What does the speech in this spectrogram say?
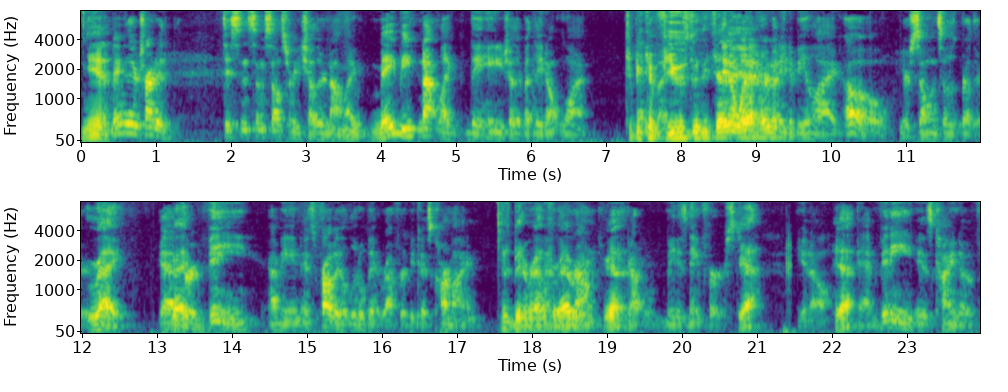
yeah, maybe they're trying to distance themselves from each other, not like maybe not like they hate each other, but they don't want to be anybody- confused with each other. they don't want yeah, I heard- everybody to be like, oh, you're so and so's brother, Right. Yeah, right. for Vinny, I mean, it's probably a little bit rougher because Carmine Has been around has been forever. around, yeah. got made his name first. Yeah. You know. Yeah. And Vinny is kind of,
